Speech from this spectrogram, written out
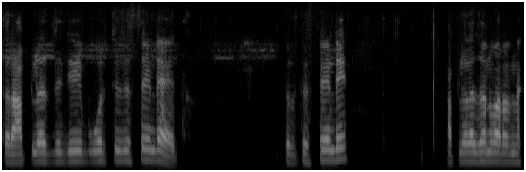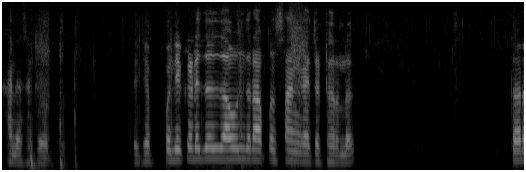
तर आपलं जे जे वरचे जे सेंडे आहेत तर ते सेंडे आपल्याला जनावरांना खाण्यासाठी होतात त्याच्या पलीकडे जर जाऊन जर आपण सांगायचं ठरलं तर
